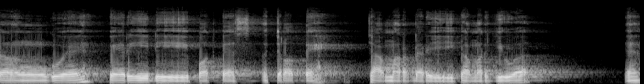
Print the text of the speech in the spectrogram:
Bareng gue Ferry di podcast Celoteh Camar dari Kamar Jiwa. Ya.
